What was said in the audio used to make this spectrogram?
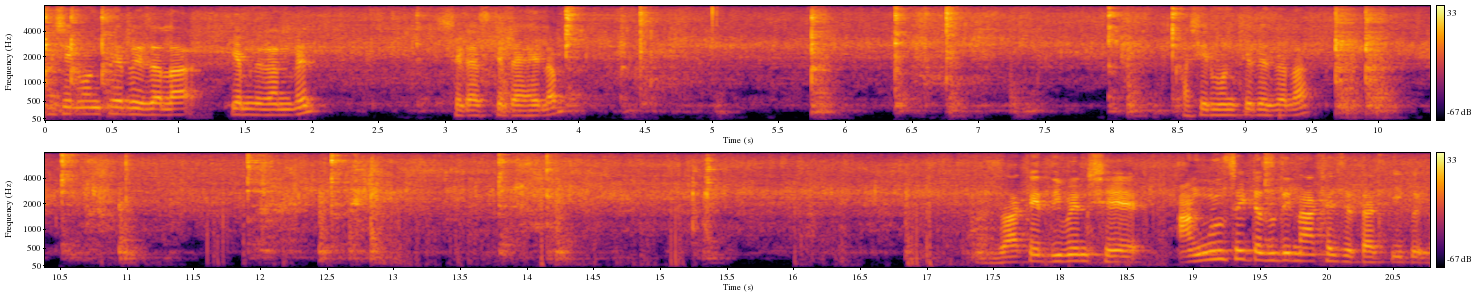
খাসির মাংসের রেজালা কেমনে রানবেন সেটা আজকে দেখাইলাম। খাসির মাংসের রেজালা। যাকে দিবেন সে আঙ্গুল সেইটা যদি না খাইছে তার কি কইল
